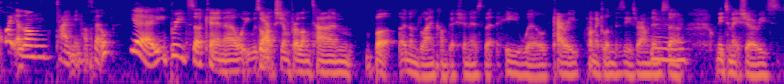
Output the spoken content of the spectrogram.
quite a long time in hospital. Yeah, he breathes okay now. He was on Yeah. oxygen for a long time, but an underlying condition is that he will carry chronic lung disease around him. So we need to make sure he's.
